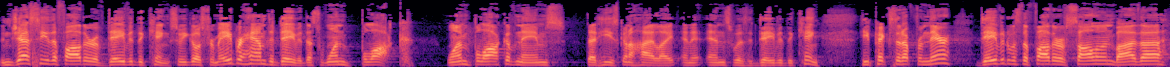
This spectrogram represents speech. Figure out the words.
And Jesse, the father of David the king. So he goes from Abraham to David. That's one block. One block of names that he's going to highlight, and it ends with David the king. He picks it up from there. David was the father of Solomon by the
